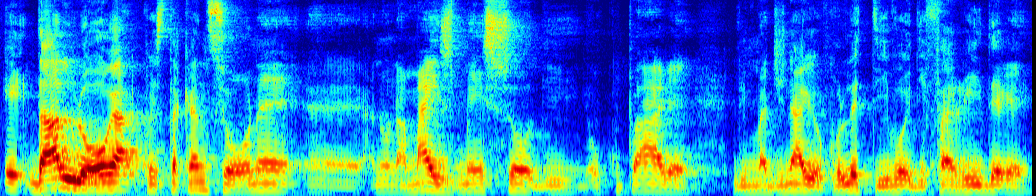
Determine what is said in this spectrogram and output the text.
E da allora questa canzone eh, non ha mai smesso di occupare l'immaginario collettivo e di far ridere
